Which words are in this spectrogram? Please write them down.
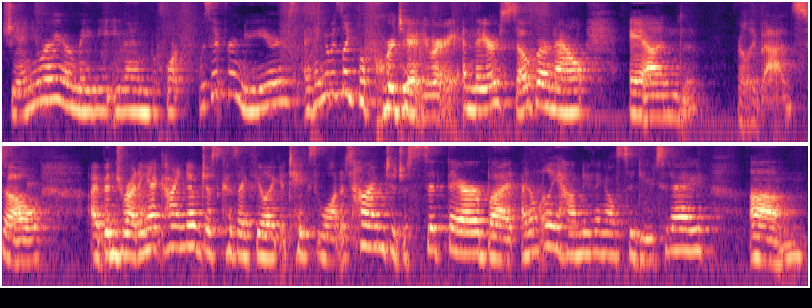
January or maybe even before, was it for New Year's? I think it was like before January and they are so grown out and really bad. So I've been dreading it kind of just because I feel like it takes a lot of time to just sit there, but I don't really have anything else to do today. Um,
